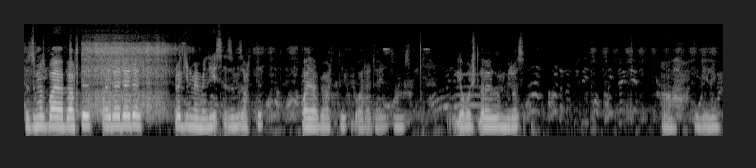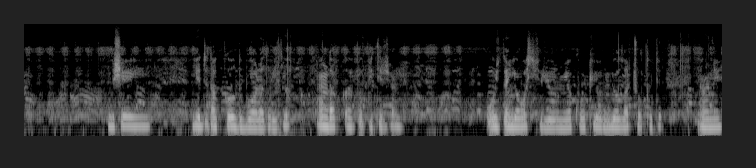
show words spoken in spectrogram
Hızımız bayağı bir arttı. Hayır hayır hayır. hayır. Girmemeliyiz. Hızımız arttı. Bayağı bir arttı bu arada hızımız. Yavaşlayalım biraz. Ah gidelim. Bir şey 7 dakika oldu bu arada video. 10 dakikada bitireceğim. O yüzden yavaş sürüyorum ya korkuyorum. Yollar çok kötü. Yani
